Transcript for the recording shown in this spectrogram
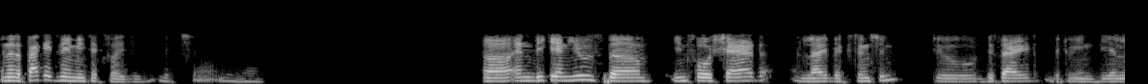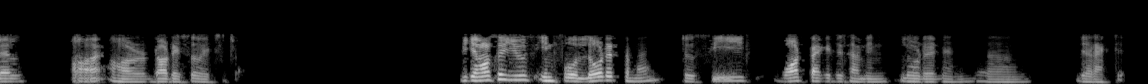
And then the package name is xyz which uh, and we can use the info shared lib extension to decide between DLL or, .so etc. We can also use info loaded command to see what packages have been loaded and uh, they are active.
